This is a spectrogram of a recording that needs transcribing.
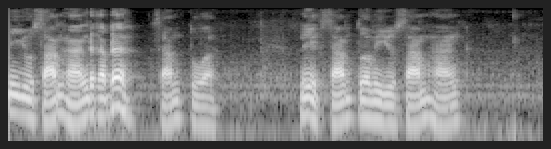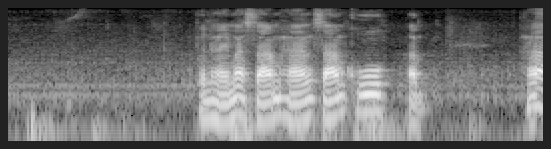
มีอยู่สามหางเด้อครับเด้อสามตัว เลขสามตัวมีอยู่สามหางเพิ่นให้มาสามหางสามคู่ครับห้า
